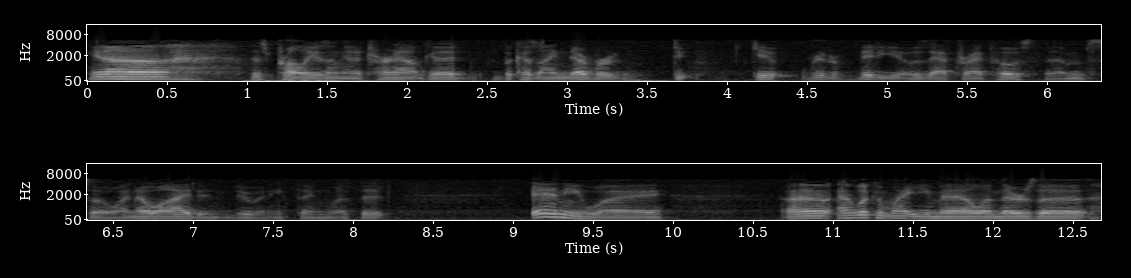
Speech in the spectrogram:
You know, this probably isn't going to turn out good because I never do get rid of videos after I post them, so I know I didn't do anything with it. Anyway, uh, I look at my email and there's a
